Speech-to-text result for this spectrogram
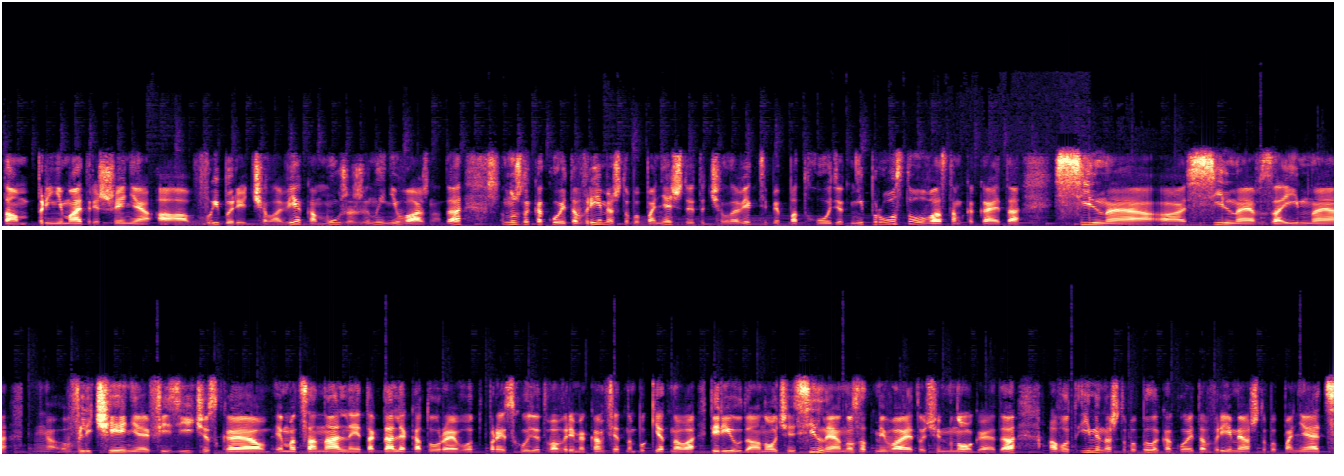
там принимать решение о выборе человека, мужа, жены, неважно, да, нужно какое-то время, чтобы понять, что этот человек тебе подходит. Не просто у вас там какая-то сильная, э, сильное взаимное влечение физическое, эмоциональное и так далее, которое вот происходит во время конфетно-букетного периода, оно очень сильное, оно затмевает очень многое, да, а вот именно, чтобы было какое-то время, чтобы понять,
